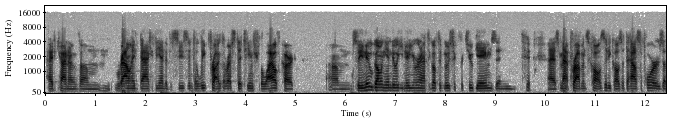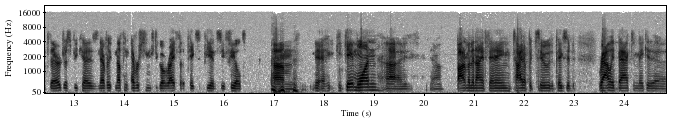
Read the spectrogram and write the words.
had kind of um, rallied back at the end of the season to leapfrog the rest of the teams for the wild card. Um, so you knew going into it, you knew you were gonna have to go up to Moosic for two games, and as Matt Provence calls it, he calls it the House of Horrors up there, just because never nothing ever seems to go right for the Pigs at PNC Field. Um, yeah, game one, uh, you know, bottom of the ninth inning, tied up at two. The Pigs had rallied back to make it a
